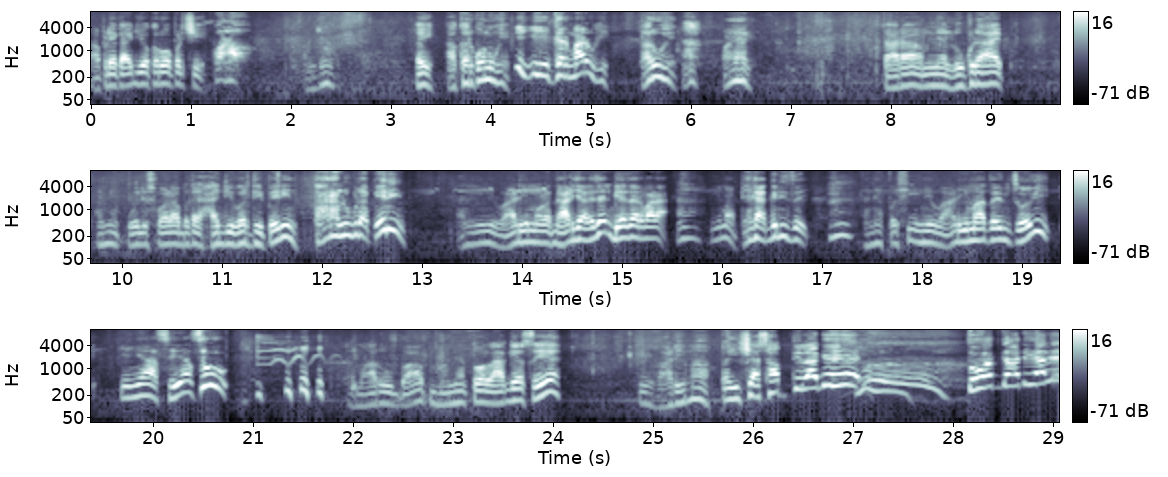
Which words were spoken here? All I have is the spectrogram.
આપણે એક આઈડિયો કરવો પડશે. બોલો. સમજો? હે આ ઘર કોનું છે એ ઘર મારું છે તારું હે? હા. ભણ્યા તારા અમને લુગડા આપ. અમે પોલીસવાળા બધા હાદી વર્ધી પહેરીને તારા લુગડા પહેરીને અને એની વાડીમાં દાડિયા છે ને બે હજાર વાળા એમાં ભેગા કરી જઈ. અને પછી એની વાડીમાં જઈને જોવી કે અહીંયા છે શું. મારું બાપ મને તો લાગે છે કે વાડીમાં પૈસા સાપતી લાગે તો જ ગાડી આવે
